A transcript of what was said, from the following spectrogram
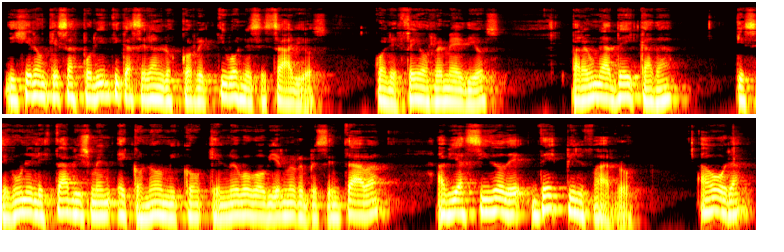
Dijeron que esas políticas eran los correctivos necesarios, cuales feos remedios, para una década que según el establishment económico que el nuevo gobierno representaba, había sido de despilfarro. Ahora,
